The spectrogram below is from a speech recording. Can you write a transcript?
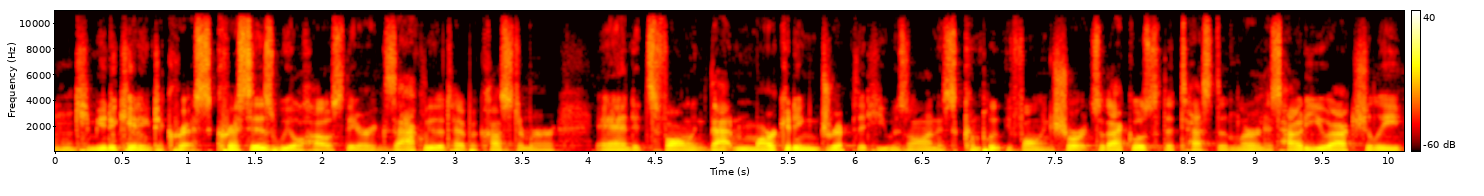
mm-hmm. communicating to chris. Chris is wheelhouse. They are exactly the type of customer and it's falling that marketing drip that he was on is completely falling short. So that goes to the test and learn is how do you actually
